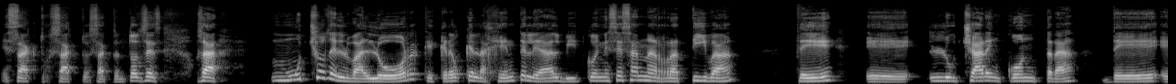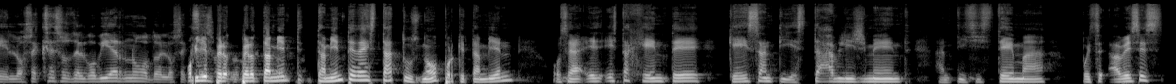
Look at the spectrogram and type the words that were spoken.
Exacto, exacto, exacto. Entonces, o sea, mucho del valor que creo que la gente le da al Bitcoin es esa narrativa de eh, luchar en contra de eh, los excesos del gobierno, de los excesos Oye, pero, pero también, también te da estatus, ¿no? Porque también, o sea, e, esta gente que es anti-establishment, anti-sistema, pues a veces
